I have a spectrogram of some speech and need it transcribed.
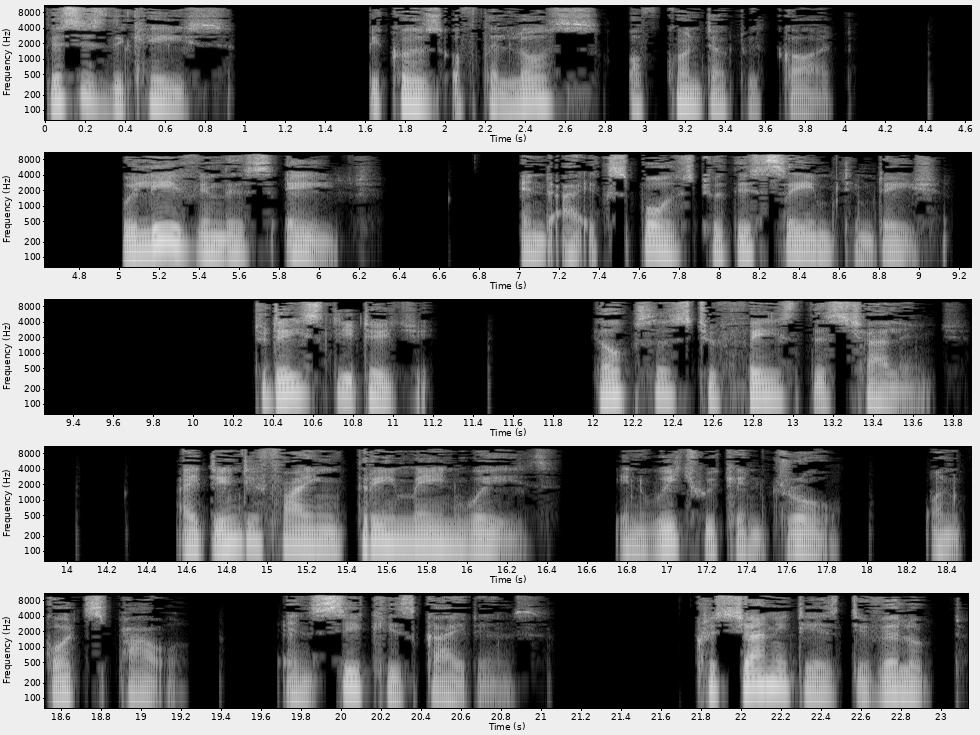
This is the case because of the loss of contact with God. We live in this age and are exposed to this same temptation. Today's liturgy helps us to face this challenge, identifying three main ways in which we can draw on God's power and seek His guidance. Christianity has developed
